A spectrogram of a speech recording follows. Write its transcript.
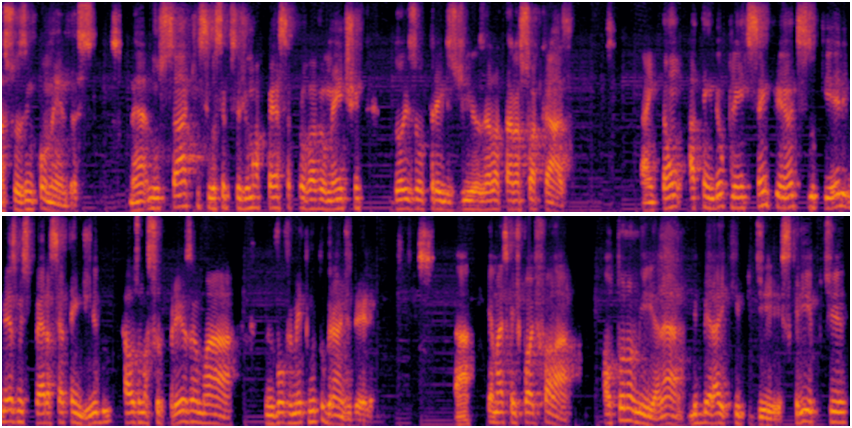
as suas encomendas. Né? No saque, se você precisa de uma peça, provavelmente dois ou três dias ela está na sua casa. Tá? Então, atender o cliente sempre antes do que ele mesmo espera ser atendido causa uma surpresa, uma, um envolvimento muito grande dele. Tá? O que mais que a gente pode falar? Autonomia, né? Liberar a equipe de script,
